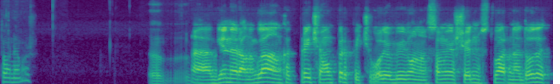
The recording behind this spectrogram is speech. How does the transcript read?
to ne može. E, A, generalno gledam kad pričamo o Prpiću, volio bih ono, samo još jednu stvar nadodat.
